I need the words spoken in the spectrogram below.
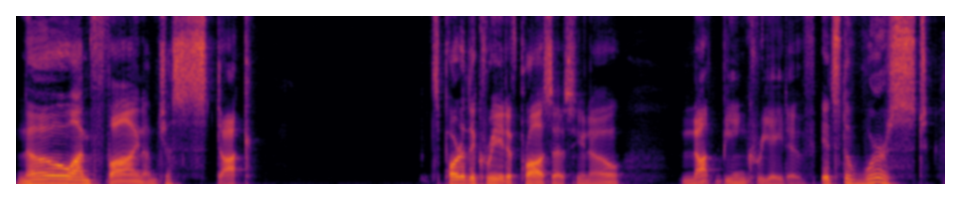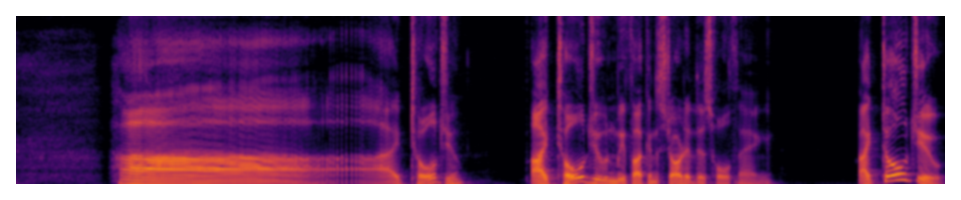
No, I'm fine. I'm just stuck. It's part of the creative process, you know? Not being creative. It's the worst. Ah, I told you. I told you when we fucking started this whole thing. I told you.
